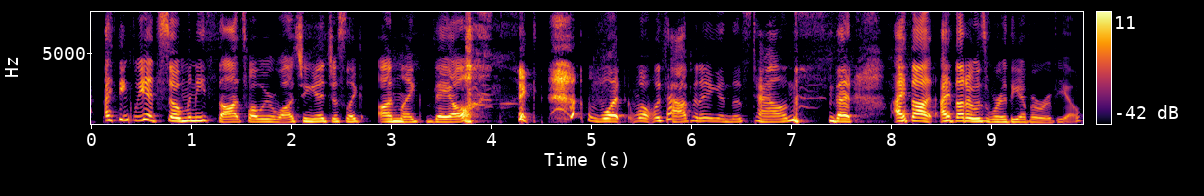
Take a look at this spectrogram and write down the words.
I think we had so many thoughts while we were watching it, just like on like Vail. like what what was happening in this town that I thought I thought it was worthy of a review.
